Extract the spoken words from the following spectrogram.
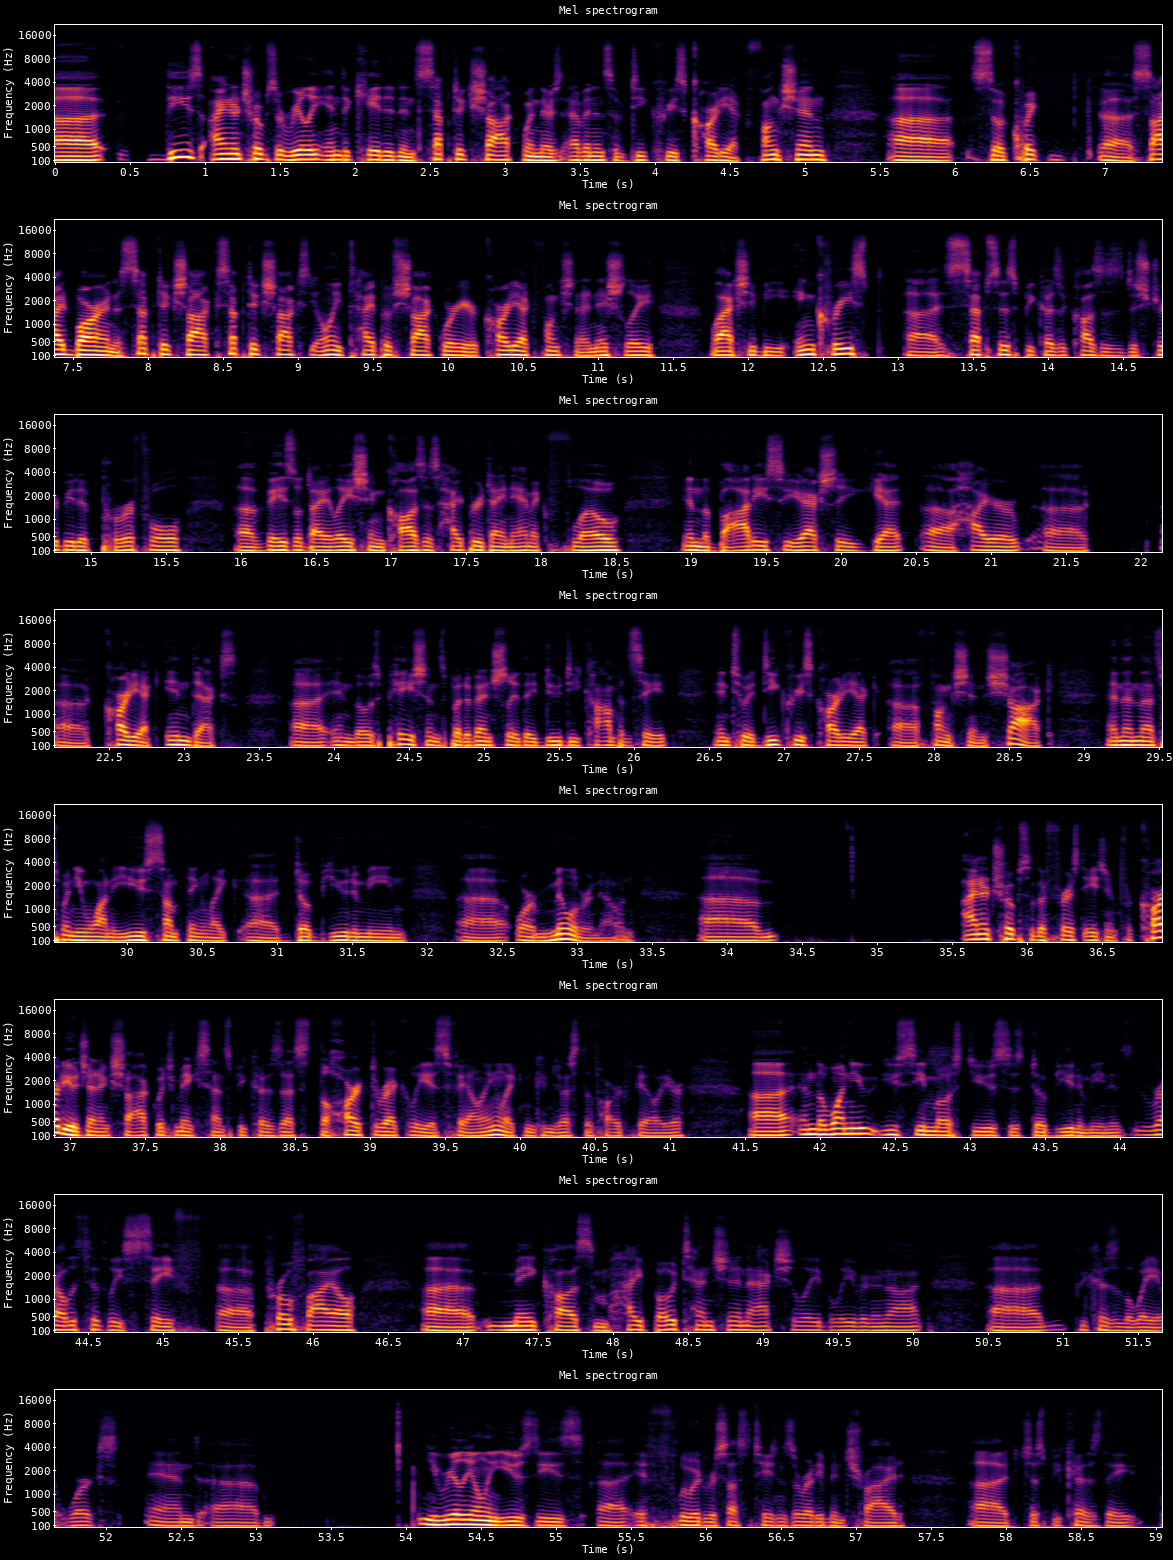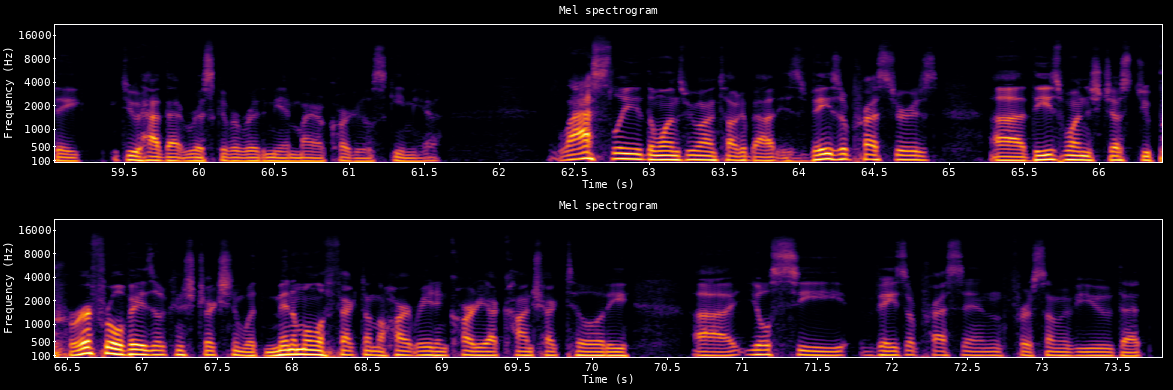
Uh, these inotropes are really indicated in septic shock when there's evidence of decreased cardiac function. Uh, so, quick uh, sidebar a septic shock. Septic shock is the only type of shock where your cardiac function initially will actually be increased. Uh, sepsis, because it causes distributive peripheral uh, vasodilation, causes hyperdynamic flow in the body. So, you actually get higher uh, cardiac index uh, in those patients, but eventually they do decompensate into a decreased cardiac uh, function shock. And then that's when you want to use something like uh, dobutamine uh, or milrinone. Um, inotropes are the first agent for cardiogenic shock, which makes sense because that's the heart directly is failing, like in congestive heart failure. Uh, and the one you, you see most used is dobutamine. It's a relatively safe profile. may cause some hypotension, actually, believe it or not uh, because of the way it works. And uh, you really only use these uh, if fluid resuscitation has already been tried, uh, just because they, they do have that risk of arrhythmia and myocardial ischemia. Lastly, the ones we want to talk about is vasopressors. Uh, these ones just do peripheral vasoconstriction with minimal effect on the heart rate and cardiac contractility. Uh, you'll see vasopressin for some of you that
